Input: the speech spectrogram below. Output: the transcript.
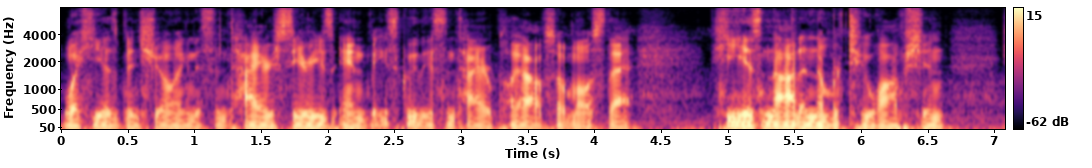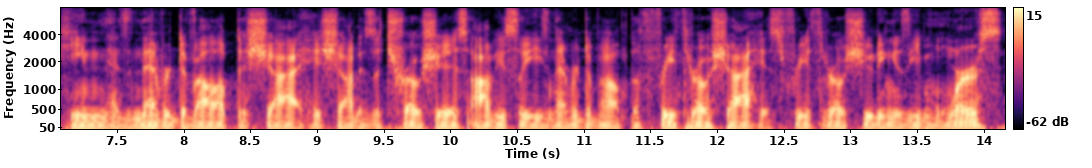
what he has been showing this entire series and basically this entire playoffs almost that he is not a number 2 option he has never developed a shot. His shot is atrocious. Obviously, he's never developed a free throw shot. His free throw shooting is even worse.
